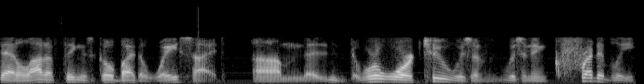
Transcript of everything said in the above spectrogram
that a lot of things go by the wayside. Um, World War II was a was an incredibly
